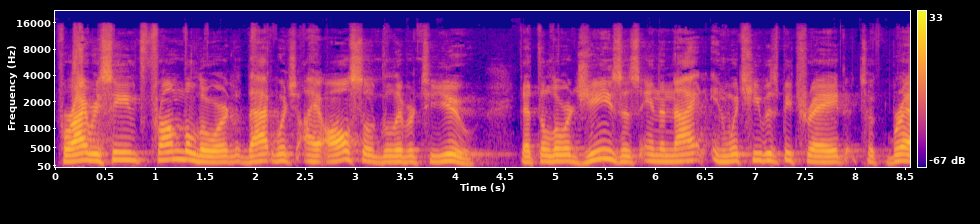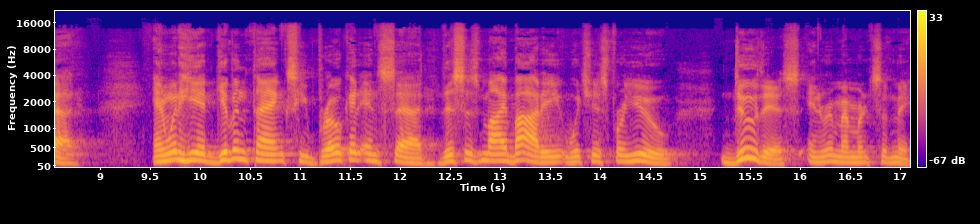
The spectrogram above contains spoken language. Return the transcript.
For I received from the Lord that which I also delivered to you, that the Lord Jesus, in the night in which he was betrayed, took bread. And when he had given thanks, he broke it and said, This is my body, which is for you. Do this in remembrance of me.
